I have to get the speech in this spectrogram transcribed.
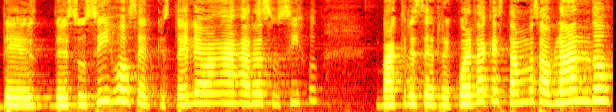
de sus hijos, el que ustedes le van a dejar a sus hijos, va a crecer. Recuerda que estamos hablando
